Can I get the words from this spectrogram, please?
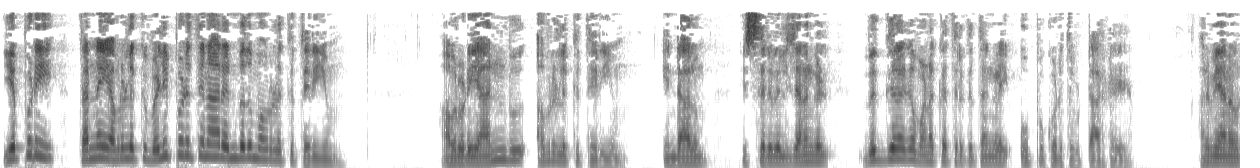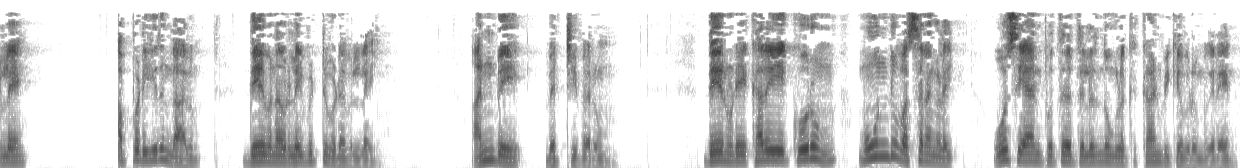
எப்படி தன்னை அவர்களுக்கு வெளிப்படுத்தினார் என்பதும் அவர்களுக்கு தெரியும். அவருடைய அன்பு அவர்களுக்கு தெரியும். என்றாலும் இஸ்ரேல் ஜனங்கள் விக்கிரக வணக்கத்திற்கு தங்களை ஒப்புக் கொடுத்து விட்டார்கள். அருமையானவர்களே அப்படி இருந்தாலும் தேவன் அவர்களை விட்டுவிடவில்லை. அன்பே வெற்றி பெறும். தேவனுடைய கதையை கூறும் மூன்று வசனங்களை ஓசியான் புத்தகத்திலிருந்து உங்களுக்கு காண்பிக்க விரும்புகிறேன்.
